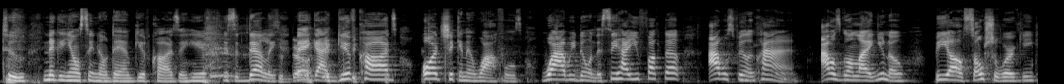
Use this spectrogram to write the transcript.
two, nigga, you don't see no damn gift cards in here. It's a deli. They got gift cards or chicken and waffles. Why are we doing this? See how you fucked up? I was feeling kind. I was gonna like, you know, be all social worky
